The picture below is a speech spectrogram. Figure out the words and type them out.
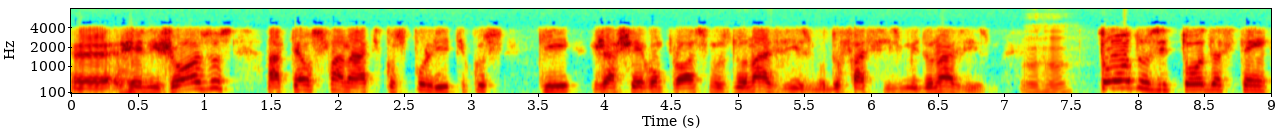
uh, religiosos até os fanáticos políticos que já chegam próximos do nazismo, do fascismo e do nazismo. Uhum. Todos e todas têm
